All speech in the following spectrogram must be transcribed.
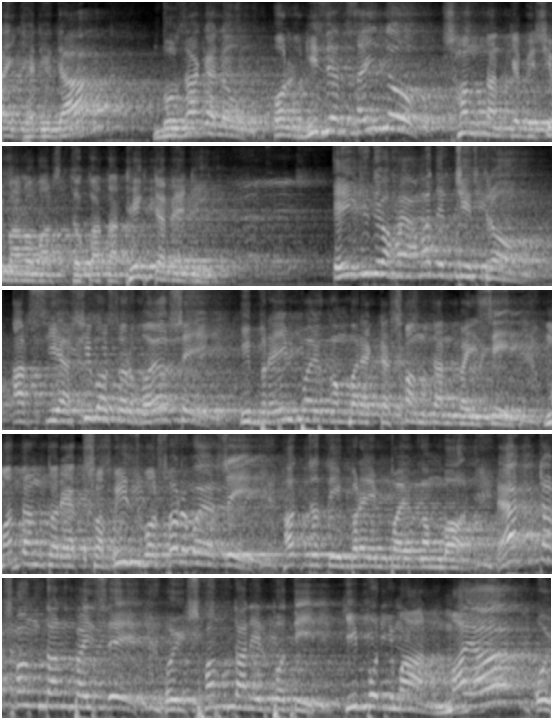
রাইখা দিদা বোঝা গেল, ওর নিজের চাইতো সন্তানকে বেশি ভালোবাসতো। কথা ঠিকটা বেটি? এই যদি হয় আমাদের চিত্র, আর ছিয়াশি বছর বয়সে ইব্রাহিম পয়গম্বর একটা সন্তান পাইছে, মতান্তর একশো বিশ বছর বয়সে হজরত ইব্রাহিম পয়গম্বর একটা সন্তান পাইছে, ওই সন্তানের প্রতি কি পরিমাণ মায়া, ওই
